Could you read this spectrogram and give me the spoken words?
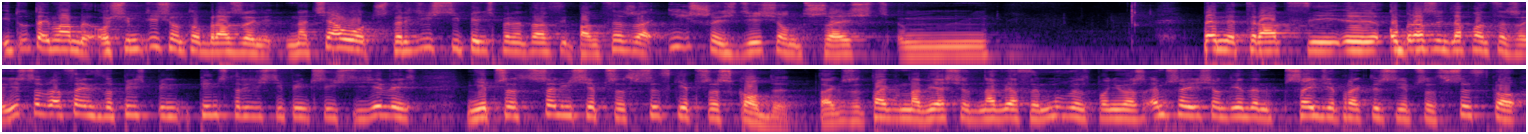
i tutaj mamy 80 obrażeń na ciało, 45 penetracji pancerza i 66 mm, penetracji, yy, obrażeń dla pancerza. Jeszcze wracając do 5,45-39, nie przestrzeli się przez wszystkie przeszkody. Także tak w nawiasie, nawiasem mówiąc, ponieważ M61 przejdzie praktycznie przez wszystko,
